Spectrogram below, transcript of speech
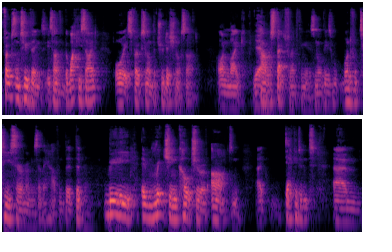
focus on two things. It's either the wacky side or it's focusing on the traditional side. On like Yeah. how respectful everything is and all these wonderful tea ceremonies that they have and the, the really enriching culture of art and uh, decadent um,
